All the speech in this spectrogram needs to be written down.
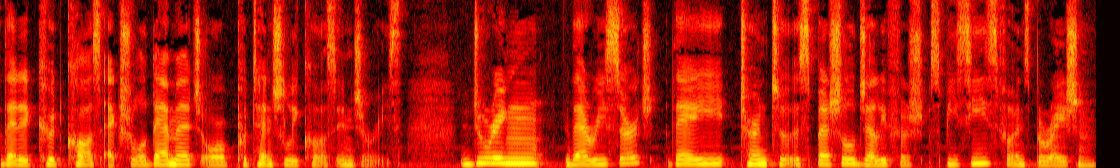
that it could cause actual damage or potentially cause injuries. During their research, they turned to a special jellyfish species for inspiration.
